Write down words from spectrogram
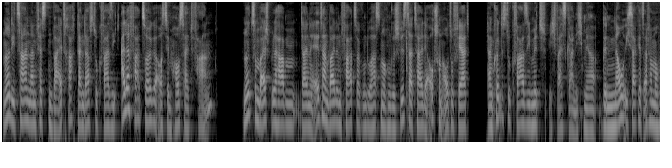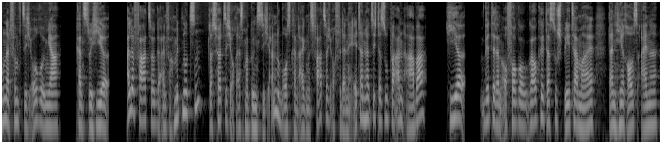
Ne, die zahlen dann festen Beitrag, dann darfst du quasi alle Fahrzeuge aus dem Haushalt fahren Ne, zum Beispiel haben deine Eltern beide ein Fahrzeug und du hast noch einen Geschwisterteil, der auch schon Auto fährt, dann könntest du quasi mit, ich weiß gar nicht mehr genau, ich sage jetzt einfach mal 150 Euro im Jahr, kannst du hier alle Fahrzeuge einfach mitnutzen. Das hört sich auch erstmal günstig an. Du brauchst kein eigenes Fahrzeug. Auch für deine Eltern hört sich das super an. Aber hier wird dir dann auch vorgegaukelt, dass du später mal dann hieraus eine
